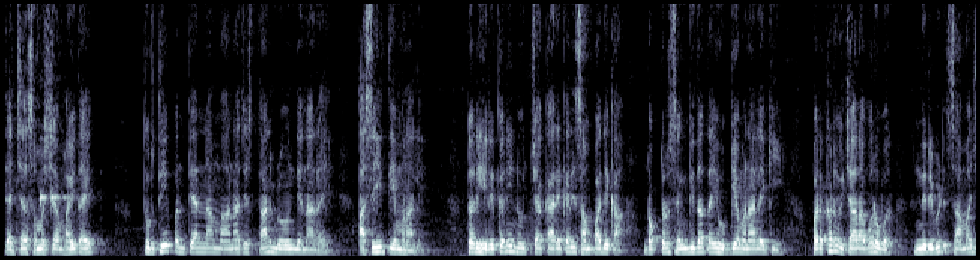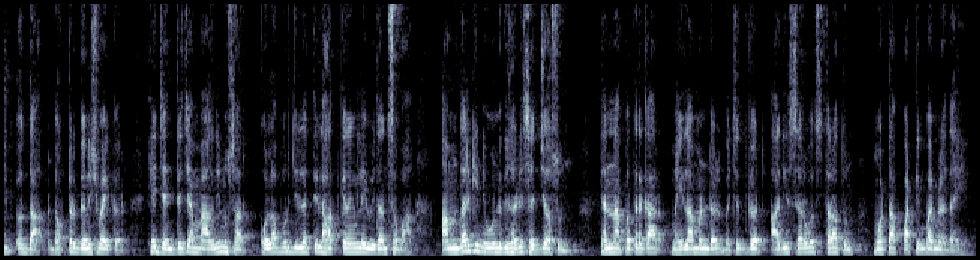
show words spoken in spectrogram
त्यांच्या समस्या माहीत आहेत. तृतीयपंथीयांना मानाचे स्थान मिळवून देणार आहे असेही ते म्हणाले. तर हिरकणी न्यूजच्या कार्यकारी संपादिका डॉक्टर संगीताताई हुग्गे म्हणाले की परखड विचाराबरोबर निर्भीड सामाजिक योद्धा डॉक्टर गणेश वायकर हे जनतेच्या मागणीनुसार कोल्हापूर जिल्ह्यातील हातकणंगले विधानसभा आमदारकी निवडणुकीसाठी सज्ज असून त्यांना पत्रकार महिला मंडळ बचत गट आदी सर्व स्तरातून मोठा पाठिंबा मिळत आहे.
